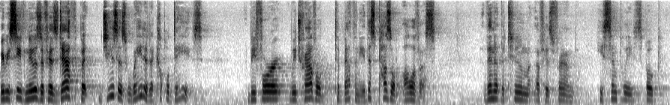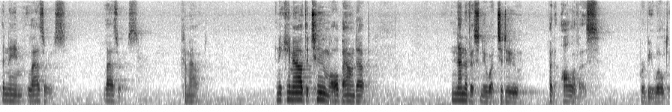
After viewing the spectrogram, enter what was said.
We received news of his death, but Jesus waited a couple days before we traveled to Bethany. This puzzled all of us. Then at the tomb of his friend, he simply spoke the name Lazarus. Lazarus, come out. And he came out of the tomb all bound up. None of us knew what to do, but all of us were bewildered.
